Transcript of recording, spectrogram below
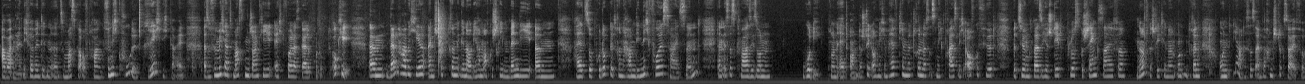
Aber nein, ich verwende den äh, zum Maske auftragen. Finde ich cool. Richtig geil. Also für mich als Maskenjunkie echt voll das geile Produkt. Okay, ähm, dann habe ich hier ein Stück drin. Genau, die haben auch geschrieben, wenn die ähm, halt so Produkte drin haben, die nicht Full-Size sind, dann ist es quasi so ein Goodie, so ein Add-on. Das steht auch nicht im Heftchen mit drin, das ist nicht preislich aufgeführt, beziehungsweise hier steht plus Geschenkseife, ne? das steht hier dann unten drin. Und ja, das ist einfach ein Stück Seife.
